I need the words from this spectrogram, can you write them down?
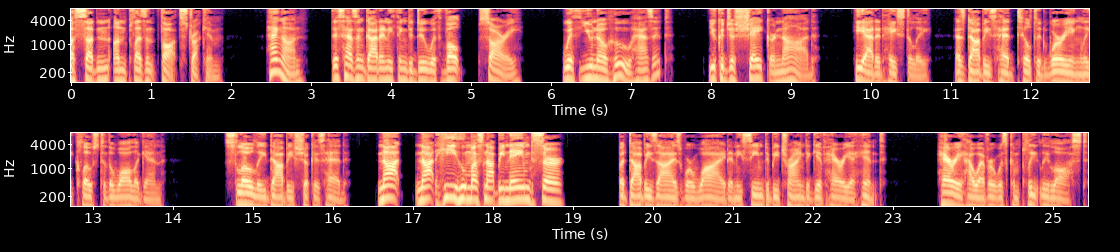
A sudden, unpleasant thought struck him. Hang on, this hasn't got anything to do with Volt, sorry, with you know who, has it? You could just shake or nod, he added hastily, as Dobby's head tilted worryingly close to the wall again. Slowly, Dobby shook his head. Not, not he who must not be named, sir. But Dobby's eyes were wide and he seemed to be trying to give Harry a hint. Harry, however, was completely lost.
